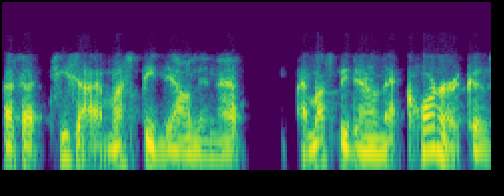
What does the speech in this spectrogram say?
I thought, geez, I must be down in that. I must be down in that corner because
